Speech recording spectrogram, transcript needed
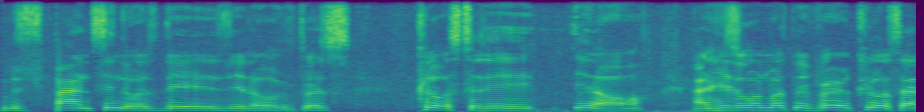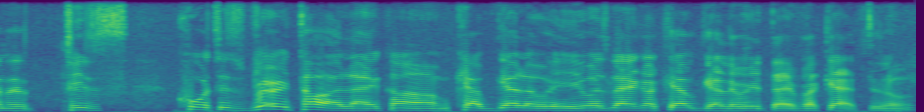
his pants in those days, you know, it was close to the, you know, and his one must be very close, and uh, his coat is very tall, like um, Cab Calloway. He was like a Cab Calloway type of cat, you know.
